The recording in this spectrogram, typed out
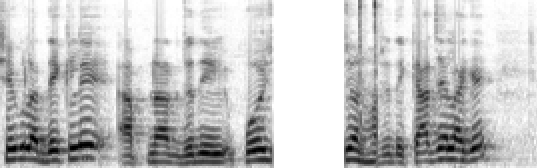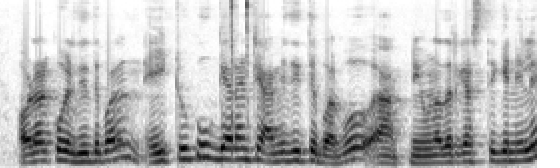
সেগুলো দেখলে আপনার যদি প্রয়োজন হয়, যদি কাজে লাগে অর্ডার করে দিতে পারেন। এইটুকু গ্যারান্টি আমি দিতে পারব, আপনি ওনাদের কাছ থেকে নিলে।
